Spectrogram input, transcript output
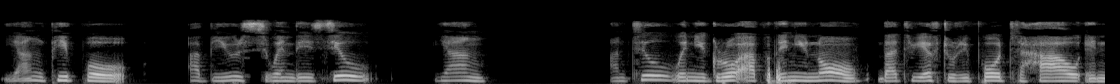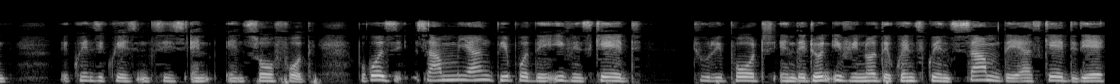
young people abuse when they're still young until when you grow up, then you know that you have to report how and the consequences and, and so forth. Because some young people, they're even scared to report and they don't even know the consequence. Some, they are scared their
